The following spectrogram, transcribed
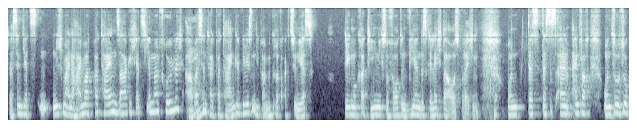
Das sind jetzt nicht meine Heimatparteien, sage ich jetzt hier mal fröhlich, aber mhm. es sind halt Parteien gewesen, die beim Begriff Aktionärs Demokratie nicht sofort in wiehendes Gelächter ausbrechen. Und das, das ist einfach, und so, so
